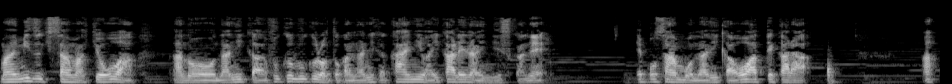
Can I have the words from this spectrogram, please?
前水木さんは今日は、あの、何か福袋とか何か買いには行かれないんですかね？エポさんも何か終わってから、あ、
